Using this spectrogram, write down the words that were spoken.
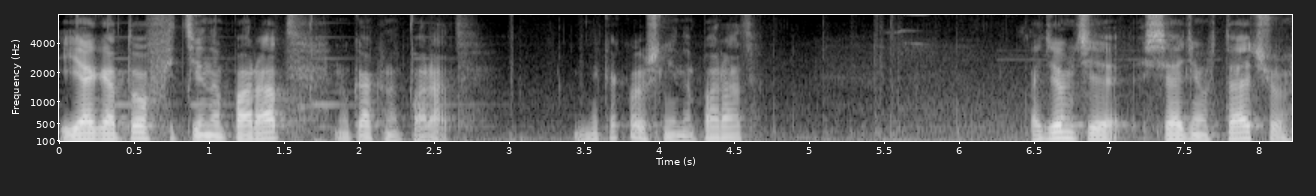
Я готов идти на парад. Ну как на парад? Никакой уж не на парад. Пойдемте сядем в тачу.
